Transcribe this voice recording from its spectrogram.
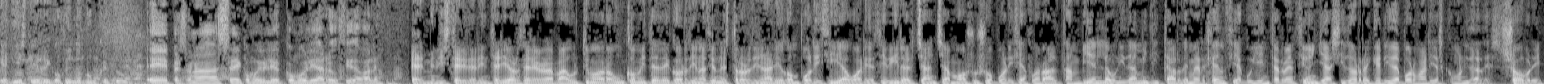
¿y aquí estáis recogiendo concreto? Eh, personas eh, con, movilidad, con movilidad reducida, ¿vale? El Ministerio del Interior celebraba a última hora un comité de coordinación extraordinario con policía, guardia civil, el Chancha, Mossos o policía foral. También la unidad militar de emergencia, cuya intervención ya ha sido requerida por varias comunidades. Sobre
